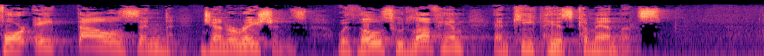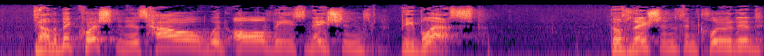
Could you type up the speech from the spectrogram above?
for a thousand generations with those who love Him and keep His commandments. Now, the big question is how would all these nations be blessed? Those nations included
